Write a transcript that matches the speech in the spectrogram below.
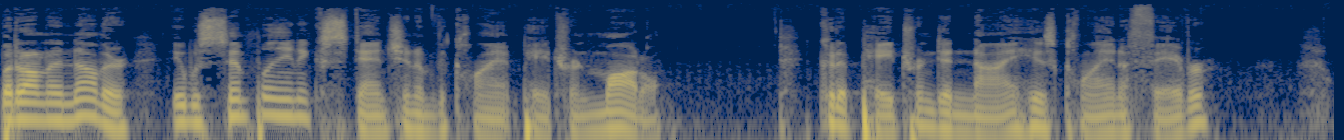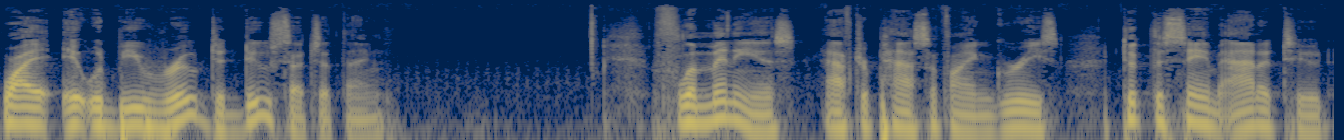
but on another, it was simply an extension of the client-patron model. Could a patron deny his client a favor? Why, it would be rude to do such a thing. Flamininus, after pacifying Greece, took the same attitude,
